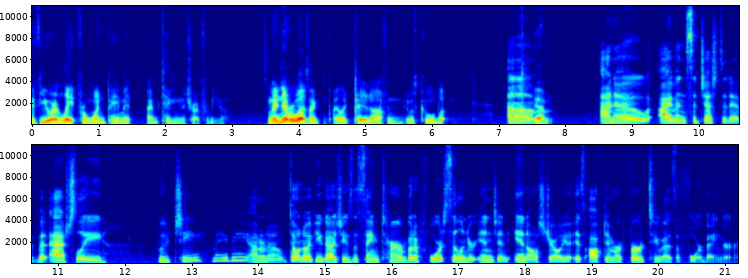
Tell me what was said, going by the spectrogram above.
if you are late for one payment, I'm taking the truck from you. And I never was. I I like paid it off and it was cool, but Um, yeah. I know Ivan suggested it, but Ashley Bucci, maybe? I don't know. Don't know if you guys use the same term, but a four cylinder engine in Australia is often referred to as a four banger.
